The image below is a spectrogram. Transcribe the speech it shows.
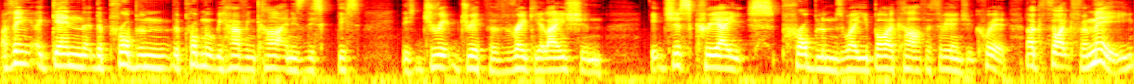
I think again the problem the problem that we have in karting is this this this drip drip of regulation. It just creates problems where you buy a car for three hundred quid. Like like for me,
